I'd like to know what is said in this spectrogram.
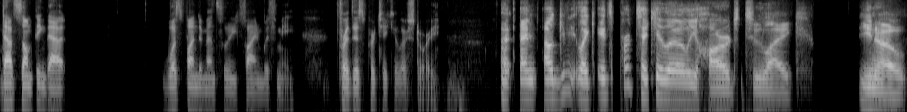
that's something that was fundamentally fine with me for this particular story and i'll give you like it's particularly hard to like you know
